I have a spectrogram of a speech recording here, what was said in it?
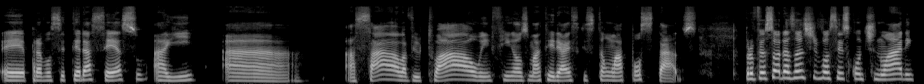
É, para você ter acesso aí a, a sala virtual, enfim, aos materiais que estão lá postados. Professoras, antes de vocês continuarem,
